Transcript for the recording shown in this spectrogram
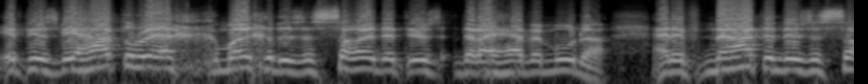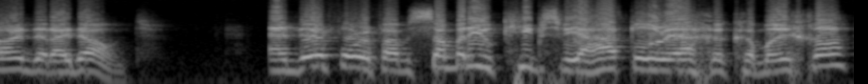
If there's V'yahavtorech there's a sign that, there's, that I have Amuna. And if not, then there's a sign that I don't. And therefore, if I'm somebody who keeps v'yahatul reacha kamoicha,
